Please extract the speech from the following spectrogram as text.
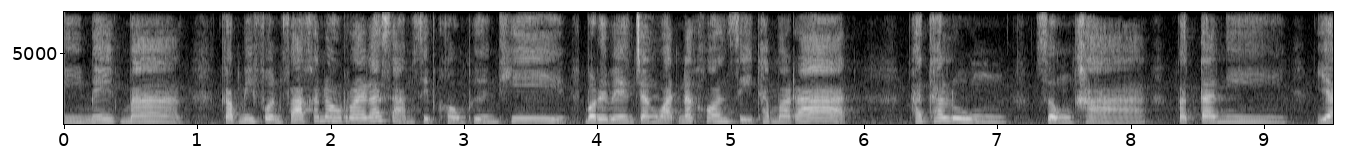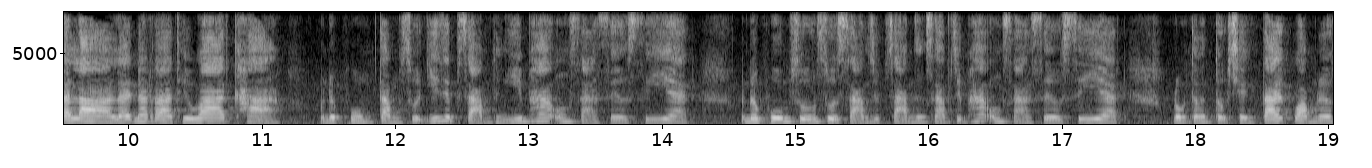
มีเมฆมาก กับมีฝนฟ้าขนองร้อยละ 30 ของพื้นที่ บริเวณจังหวัดนครศรีธรรมราชพัทลุง สงขลา ปัตตานี ยะลา และนราธิวาสค่ะ อุณหภูมิต่ำสุด 23-25 องศาเซลเซียส อุณหภูมิสูงสุด 33-35 องศาเซลเซียส ลมตะวันตกเฉียงใต้ความเร็ว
